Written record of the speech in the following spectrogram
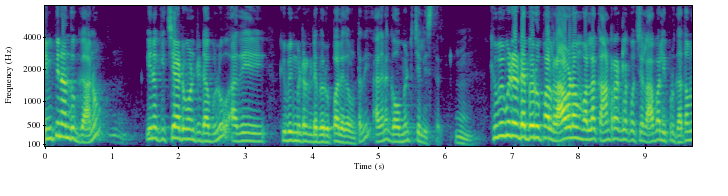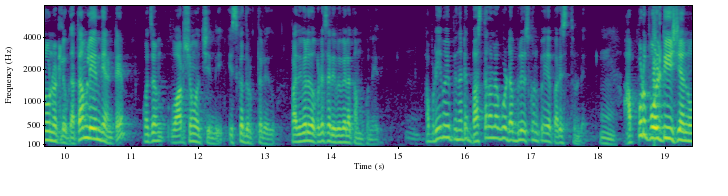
నింపినందుకు గాను ఈయనకి ఇచ్చేటువంటి డబ్బులు అది క్యూబిక్ మీటర్కి డెబ్బై రూపాయలు ఏదో ఉంటుంది అదైనా గవర్నమెంట్ చెల్లిస్తుంది. క్యూబిక్ మీటర్ డెబ్బై రూపాయలు రావడం వల్ల కాంట్రాక్ట్లకు వచ్చే లాభాలు ఇప్పుడు గతంలో ఉన్నట్లేవు. గతంలో ఏంది అంటే కొంచెం వర్షం వచ్చింది ఇసుక దొరకలేదు పదివేలు ఒకటేసారి ఇరవై వేలకు అమ్ముకునేది. అప్పుడు ఏమైపోయిందంటే బస్తలలో కూడా డబ్బులు వేసుకొని పోయే పరిస్థితి ఉండే. అప్పుడు politician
